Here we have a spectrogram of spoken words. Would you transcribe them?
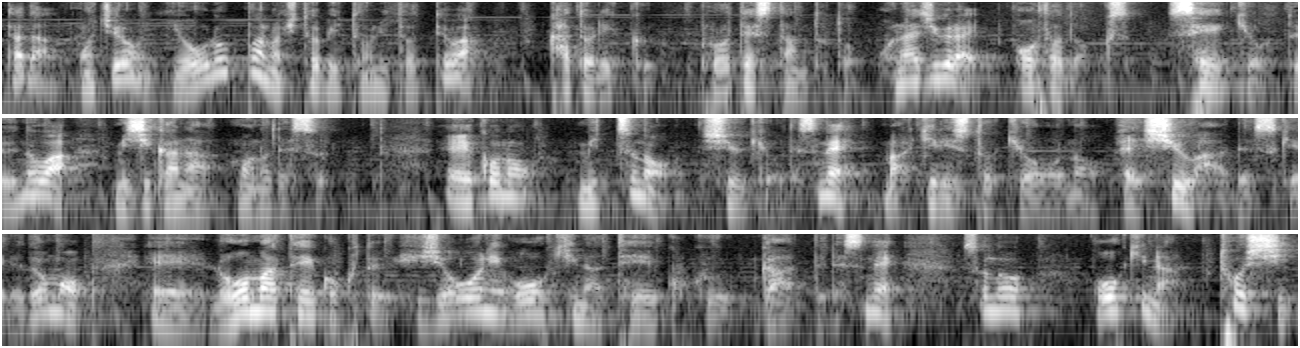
ただもちろんヨーロッパの人々にとってはカトリックプロテスタントと同じぐらいオーソドックス正教というのは身近なものです。この3つの宗教ですね、まあ、キリスト教の宗派ですけれどもローマ帝国という非常に大きな帝国があってですねその大きな都市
